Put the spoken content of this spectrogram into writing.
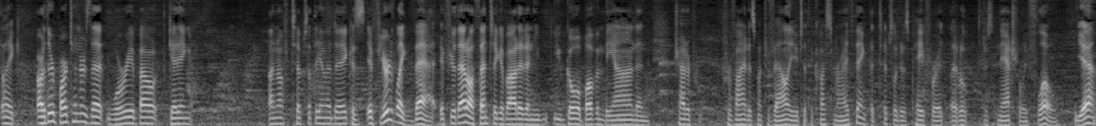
like are there bartenders that worry about getting enough tips at the end of the day cuz if you're like that, if you're that authentic about it and you you go above and beyond and try to pr- provide as much value to the customer, I think the tips will just pay for it. It'll just naturally flow. Yeah.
